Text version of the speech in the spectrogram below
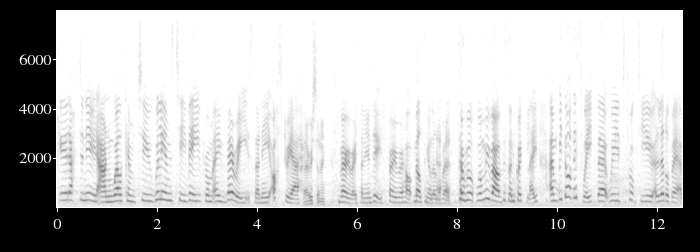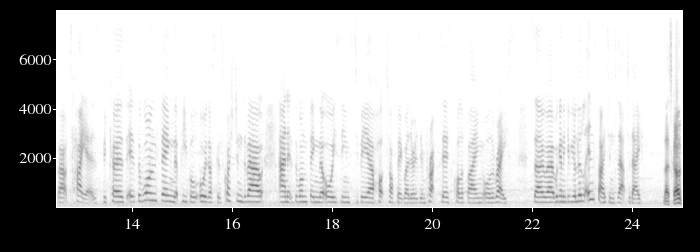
Good afternoon and welcome to Williams TV from a very sunny Austria. Very sunny. Very, very sunny indeed. Very, very hot, melting a little bit. So we'll, we'll move out of the sun quickly. Um, we thought this week that we'd talk to you a little bit about tyres because it's the one thing that people always ask us questions about and it's the one thing that always seems to be a hot topic, whether it's in practice, qualifying or the race. So uh, we're going to give you a little insight into that today. Let's go.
